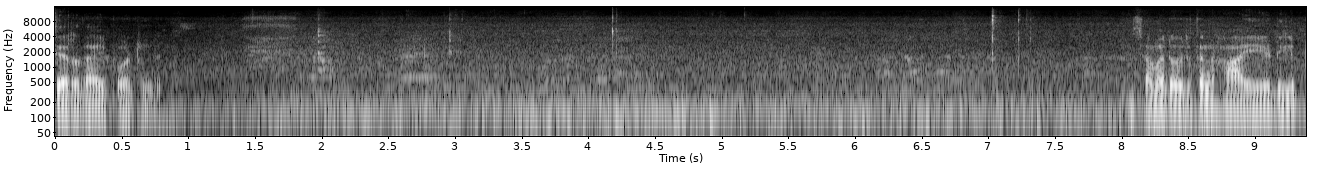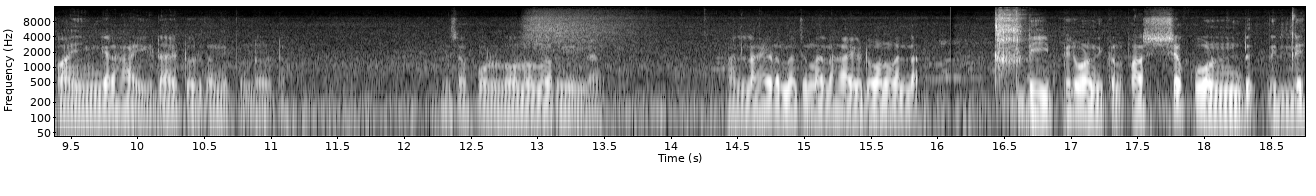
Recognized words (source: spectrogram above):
ചെറുതായി പോയിട്ടുണ്ട്. മറ്റേ ഒരുത്തന്റെ ഹൈഡിൽ ഭയങ്കര ഹൈഡായിട്ട് ഒരുത്തൻ നിൽപ്പുണ്ട് കേട്ടോ. എന്നുവെച്ചാൽ കൊള്ളുമെന്നൊന്നും അറിയില്ല. നല്ല ഹൈഡെന്ന് വെച്ചാൽ നല്ല ഹൈഡ് വേണം നല്ല ഡീപ്പിൽ വേണം നിൽക്കണം. പക്ഷെ കൊണ്ട് ഇതില്ലേ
